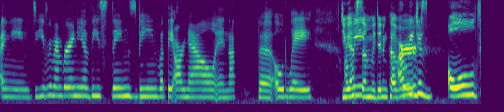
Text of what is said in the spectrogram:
I mean, do you remember any of these things being what they are now and not the old way? Do you Are have we- some we didn't cover? Are we just old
